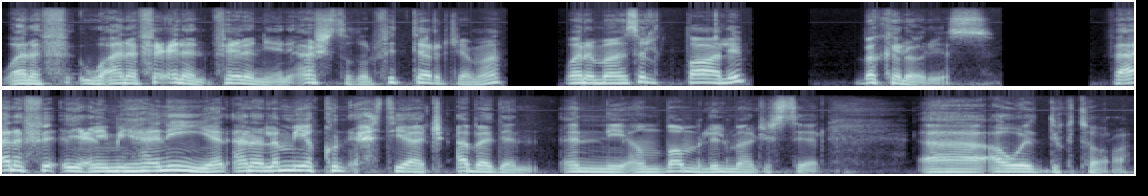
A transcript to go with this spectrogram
وأنا ف... وأنا فعلا فعلا يعني أشتغل في الترجمة وأنا ما زلت طالب بكالوريوس. فأنا في يعني مهنيا أنا لم يكن احتياج ابدا أني أنضم للماجستير آه، أو الدكتوراه.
